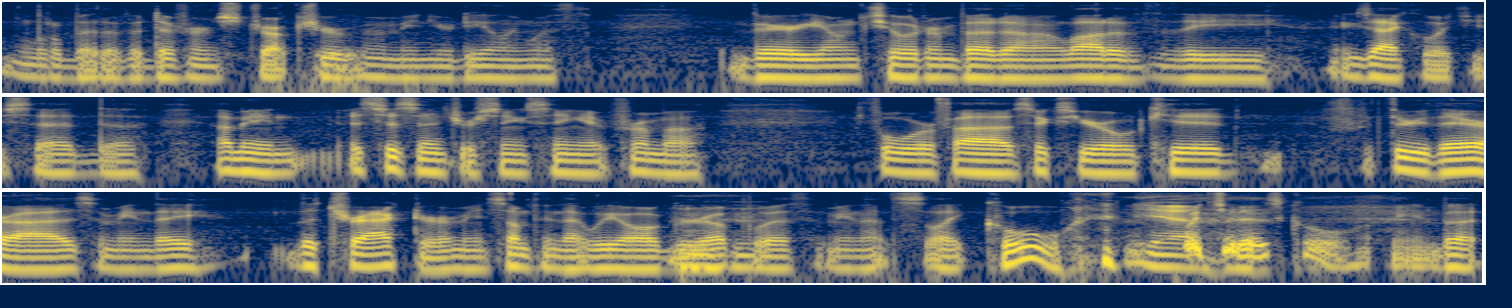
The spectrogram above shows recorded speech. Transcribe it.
a little bit of a different structure. I mean, you're dealing with very young children, but uh, a lot of the exactly what you said. The, I mean, it's just interesting seeing it from a four, five, six year old kid f- through their eyes. I mean, they the tractor. I mean, something that we all grew Mhm. up with. I mean, that's like cool yeah, which it is cool. I mean, but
